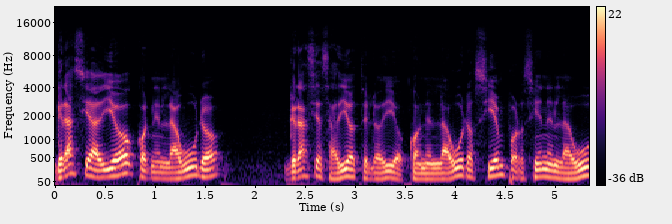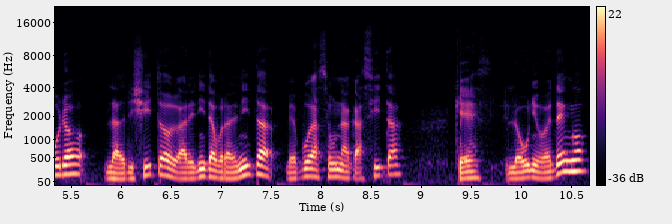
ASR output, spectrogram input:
Gracias a Dios, con el laburo, gracias a Dios te lo digo, con el laburo, 100% el laburo, ladrillito, arenita por arenita, me pude hacer una casita, que es lo único que tengo.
